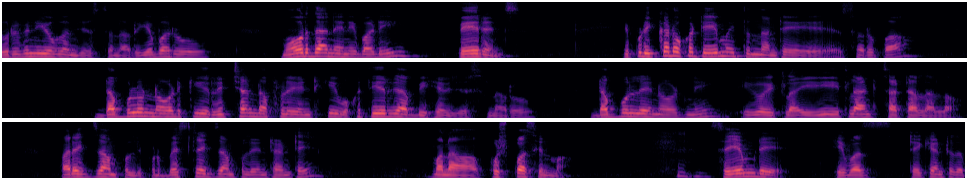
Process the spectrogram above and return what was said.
దుర్వినియోగం చేస్తున్నారు. ఎవరు? మోర్ దాన్ ఎనీబడి పేరెంట్స్ ఇప్పుడు ఇక్కడ ఒకటి ఏమవుతుందంటే స్వరూప డబ్బులున్నవాడికి రిచ్ అండ్ అఫ్లుయెంట్కి ఒక తీరుగా బిహేవ్ చేస్తున్నారు. డబ్బులు లేనివాడిని ఇగో ఇట్లా ఇట్లాంటి చట్టాలలో. ఫర్ ఎగ్జాంపుల్ ఇప్పుడు బెస్ట్ ఎగ్జాంపుల్ ఏంటంటే మన పుష్ప సినిమా. Same day he was taken to the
